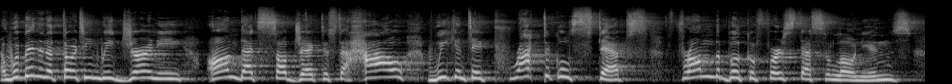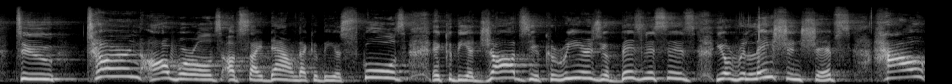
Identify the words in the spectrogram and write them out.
And we've been in a 13 week journey on that subject as to how we can take practical steps from the book of First Thessalonians to turn our worlds upside down. That could be your schools, it could be your jobs, your careers, your businesses, your relationships. How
